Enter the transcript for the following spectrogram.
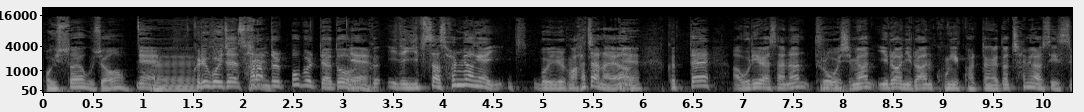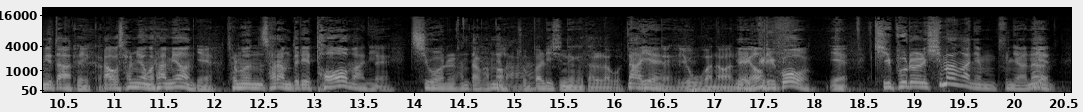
멋있어요, 그죠? 네. 네. 그리고 이제 사람들 뽑을 때도 네. 그 이제 입사 설명회 뭐 이런 거 하잖아요. 네. 그때 아, 우리 회사는 들어오시면 이런 이러한 공익 활동에도 참여할 수 있습니다. 그러니까. 라고 설명을 하면 예. 젊은 사람들이 더 많이 네. 지원을 한다고 합니다. 아, 좀 빨리 진행해 달라고 아, 예. 네, 요구가 예, 나왔네요. 그리고 예. 기부를 희망하는 분야는 예.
